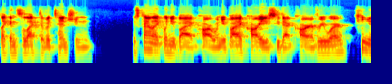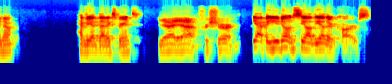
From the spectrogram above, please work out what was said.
Like in selective attention, it's kind of like when you buy a car. When you buy a car, you see that car everywhere, you know? Have you had that experience? Yeah, yeah, for sure. Yeah, but you don't see all the other cars.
